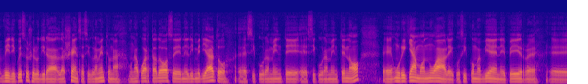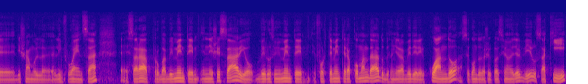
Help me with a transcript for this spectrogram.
Vedi, questo ce lo dirà la scienza, sicuramente una, una quarta dose nell'immediato, eh, sicuramente, eh, sicuramente, no. Eh, un richiamo annuale, così come avviene per eh, diciamo l'influenza, eh, sarà probabilmente necessario, verosimilmente fortemente raccomandato, bisognerà vedere il quando, a seconda della circolazione del virus, a chi,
